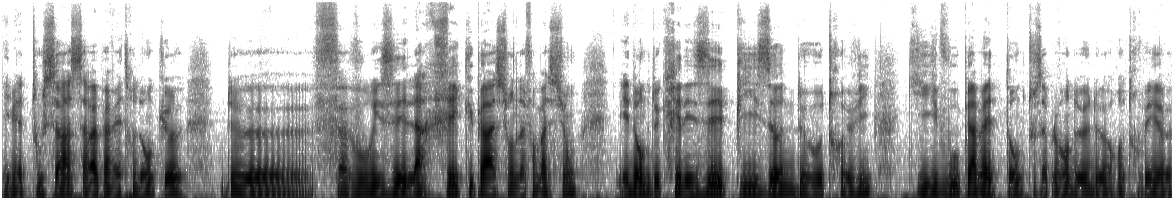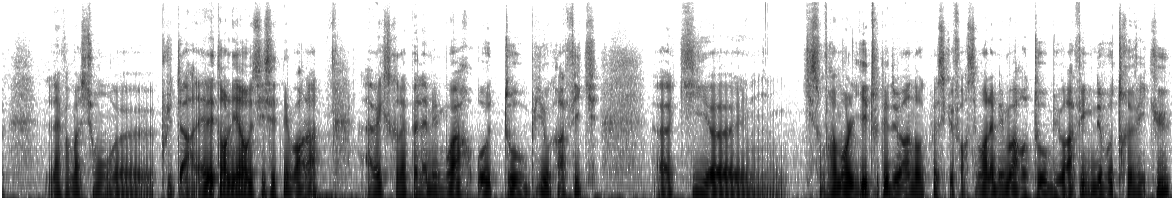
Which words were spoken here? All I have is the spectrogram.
eh bien, tout ça, ça va permettre donc euh, de favoriser la récupération de l'information et donc de créer des épisodes de votre vie qui vous permettent donc tout simplement de, retrouver l'information euh, plus tard. Elle est en lien aussi, cette mémoire-là, avec ce qu'on appelle la mémoire autobiographique, euh, qui, euh, qui sont vraiment liées toutes les deux, hein, donc, parce que forcément la mémoire autobiographique de votre vécu,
